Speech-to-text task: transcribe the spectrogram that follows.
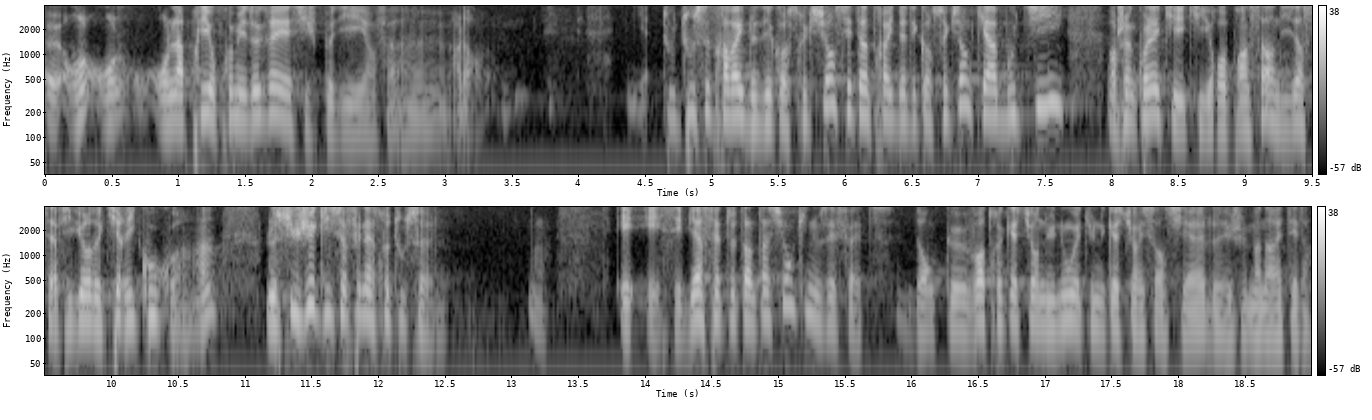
euh, on, l'a pris au premier degré, si je peux dire. Enfin, alors, tout, ce travail de déconstruction, c'est un travail de déconstruction qui a abouti. Alors j'ai un collègue qui, reprend ça en disant c'est la figure de Kirikou, quoi. Hein, le sujet qui se fait naître tout seul. Et, c'est bien cette tentation qui nous est faite. Donc euh, votre question du nous est une question essentielle et je vais m'en arrêter là.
